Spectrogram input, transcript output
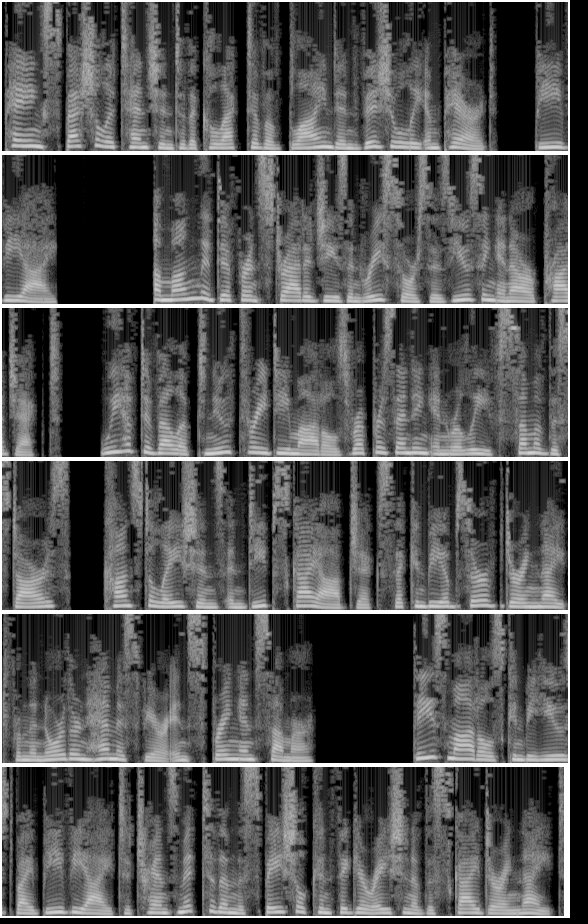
paying special attention to the collective of blind and visually impaired, BVI. Among the different strategies and resources using in our project, we have developed new 3D models representing in relief some of the stars, constellations and deep sky objects that can be observed during night from the northern hemisphere in spring and summer. These models can be used by BVI to transmit to them the spatial configuration of the sky during night,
